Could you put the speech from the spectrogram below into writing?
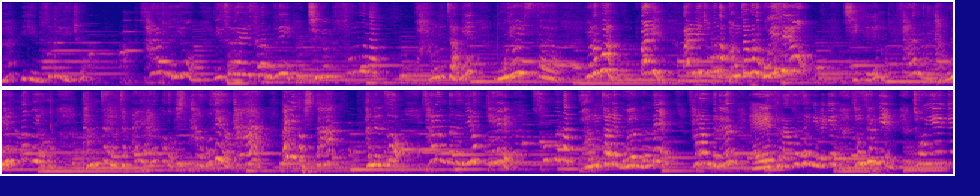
에? 이게 무슨 일이죠? 사람들이요, 이스라엘 사람들이 지금 수문학 광장에 모여 있어요. 여러분, 빨리, 빨리 수문학 광장으로 모이세요. 지금 사람들이 다 모여 있다고요. 남자, 여자 빨리 할 것 없이 다 오세요. 다 빨리 갑시다. 하면서 사람들은 이렇게 수문학 광장에 모였는데 사람들은 에스라 선생님에게 선생님 저희에게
